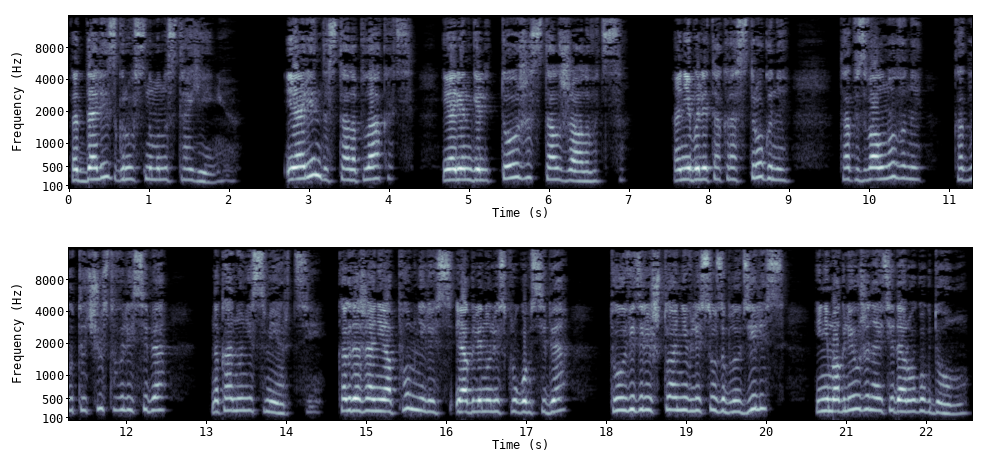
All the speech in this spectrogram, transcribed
поддались грустному настроению. И Аринда стала плакать, и Оренгель тоже стал жаловаться. Они были так растроганы, так взволнованы, как будто чувствовали себя накануне смерти. Когда же они опомнились и оглянулись кругом себя, то увидели, что они в лесу заблудились и не могли уже найти дорогу к дому.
